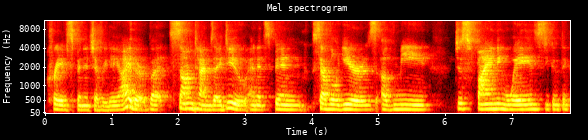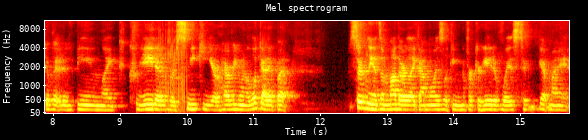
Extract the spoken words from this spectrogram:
crave spinach every day either, but sometimes I do. And it's been several years of me just finding ways you can think of it as being like creative or sneaky or however you want to look at it. But certainly as a mother, like I'm always looking for creative ways to get my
